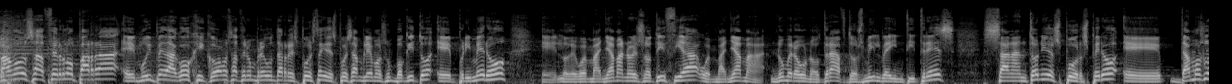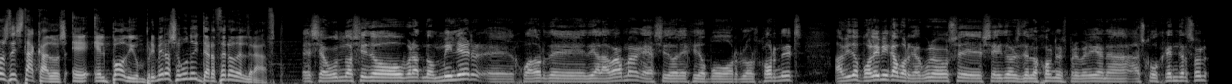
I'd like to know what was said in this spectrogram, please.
Vamos a hacerlo, Parra, eh, muy pedagógico. Vamos a hacer un pregunta-respuesta y después ampliamos un poquito. Eh, primero, eh, lo de Wembañama no es noticia. Wembañama, número uno, draft 2023, San Antonio Spurs. Pero damos los destacados. el podium, primero, segundo y tercero del draft. El segundo ha sido Brandon Miller, el jugador de, Alabama, que ha sido elegido por los Hornets. Ha habido polémica porque algunos seguidores de los Hornets preferían a, a Scott Henderson,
